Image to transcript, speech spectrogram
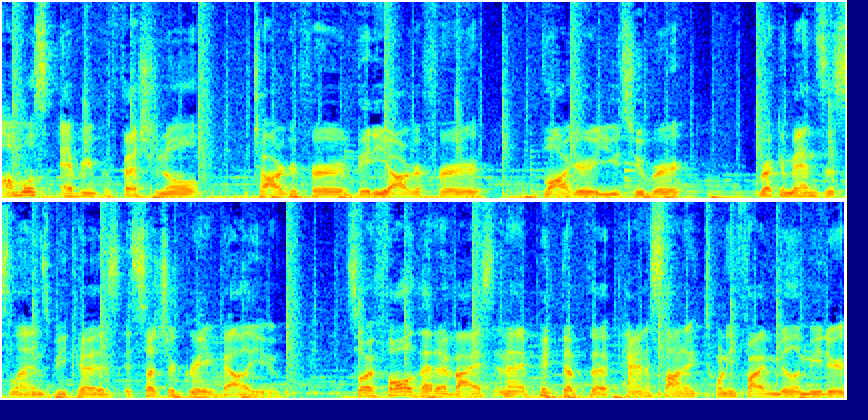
Almost every professional photographer, videographer, blogger, YouTuber recommends this lens because it's such a great value. So I followed that advice and I picked up the Panasonic 25mm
